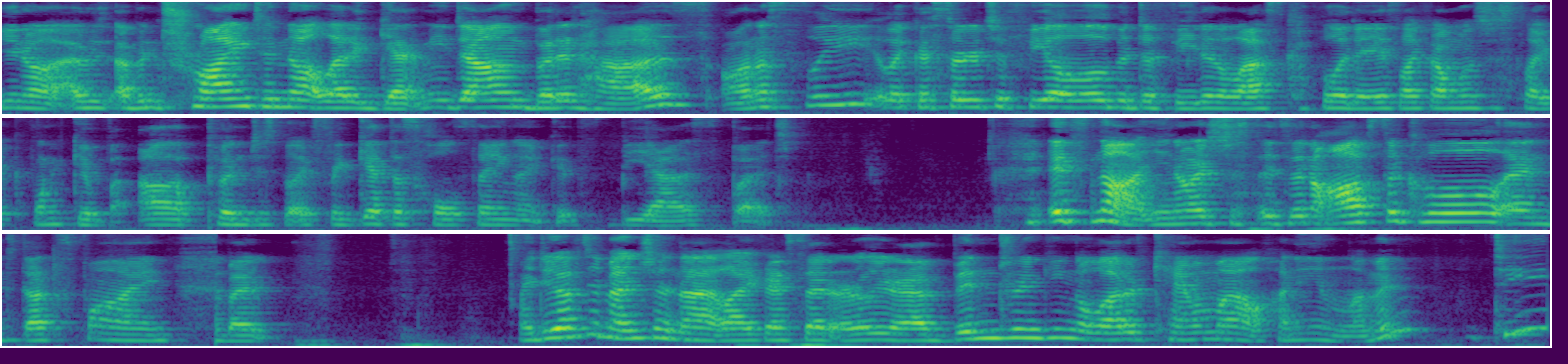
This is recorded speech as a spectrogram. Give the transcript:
you know, I was, I've been trying to not let it get me down, but it has, honestly. Like, I started to feel a little bit defeated the last couple of days. Like, I almost just, like, want to give up and just, like, forget this whole thing. Like, it's BS, but it's not, you know, it's just, it's an obstacle, and that's fine. But I do have to mention that, like I said earlier, I've been drinking a lot of chamomile, honey, and lemon tea.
